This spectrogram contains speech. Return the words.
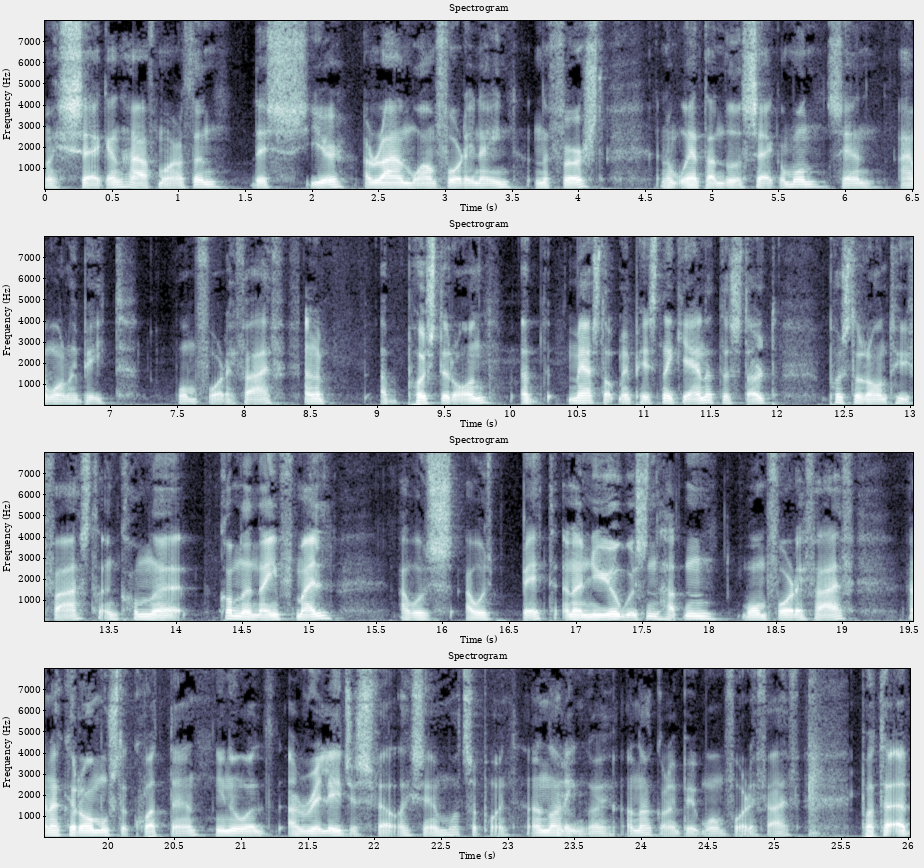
my second half marathon this year. I ran 149 in the first, and I went into the second one saying I want to beat 145, and I, I pushed it on. I messed up my pacing again at the start, pushed it on too fast, and come the come the ninth mile, I was I was bit, and I knew I wasn't hitting 145, and I could almost have quit then. You know, I, I really just felt like saying, "What's the point? I'm not even going. I'm not going to beat 145." But I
